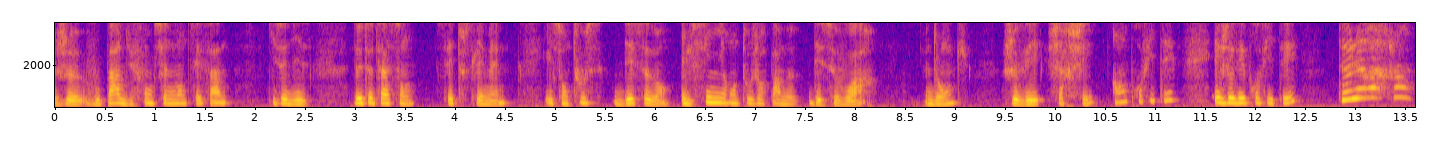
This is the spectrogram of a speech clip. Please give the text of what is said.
je vous parle du fonctionnement de ces femmes qui se disent, de toute façon, c'est tous les mêmes, ils sont tous décevants, ils finiront toujours par me décevoir, donc je vais chercher à en profiter et je vais profiter de leur argent.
